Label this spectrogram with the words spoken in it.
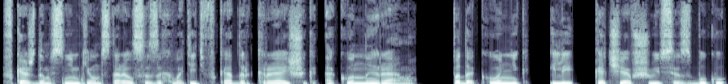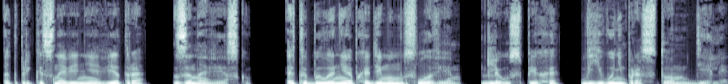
В каждом снимке он старался захватить в кадр краешек оконной рамы, подоконник или качавшуюся сбоку от прикосновения ветра занавеску. Это было необходимым условием для успеха в его непростом деле.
